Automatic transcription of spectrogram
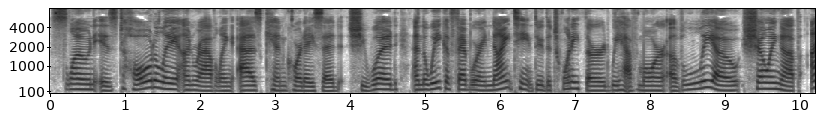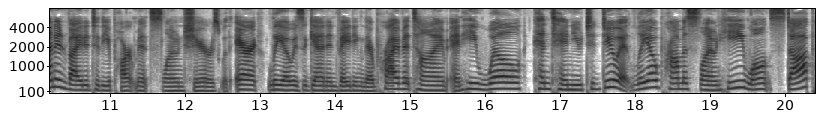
Sloan is totally unraveling, as Ken Corday said she would. And the week of February 19th through the 23rd, we have more of Leo showing up uninvited to the apartment Sloan shares with Eric. Leo is again invading their private time, and he will continue to do it. Leo promised Sloan he won't stop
